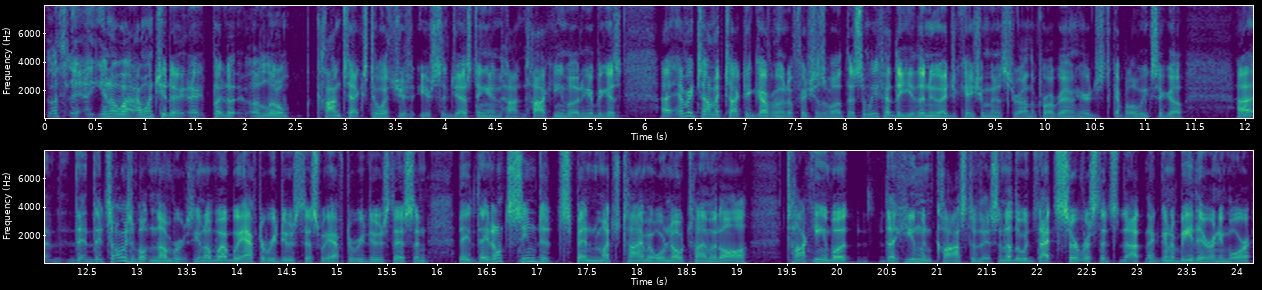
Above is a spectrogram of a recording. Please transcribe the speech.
let's. Uh, you know what? I want you to uh, put a, a little context to what you're, you're suggesting and ta- talking about here, because uh, every time I talk to government officials about this, and we've had the the new education minister on the program here just a couple of weeks ago. Uh, th- it's always about numbers. You know, well, we have to reduce this, we have to reduce this, and they, they don't seem to spend much time or no time at all talking about the human cost of this. In other words, that service that's not going to be there anymore,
